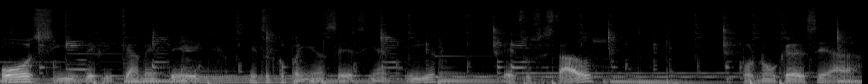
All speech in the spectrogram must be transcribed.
o si definitivamente estas compañías se decían ir de sus estados por no quererse a,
